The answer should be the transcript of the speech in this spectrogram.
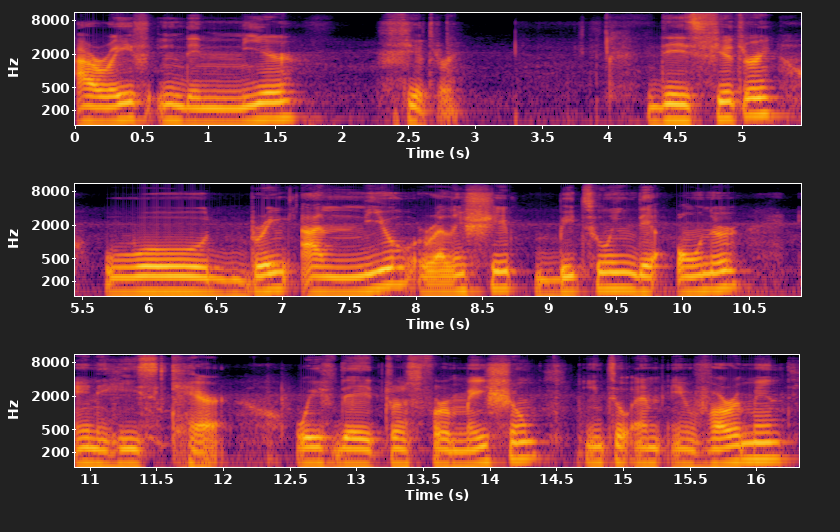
arrive in the near future. This future would bring a new relationship between the owner and his care, with the transformation into an environment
